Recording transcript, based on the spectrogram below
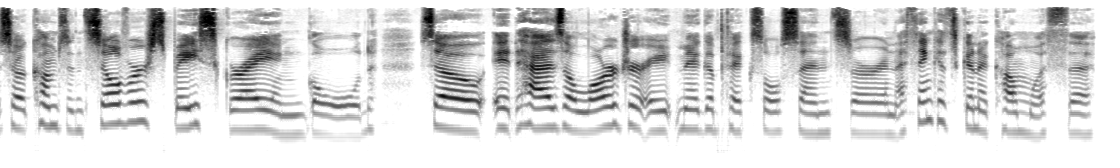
so it comes in silver, space gray, and gold. So it has a larger 8 megapixel sensor, and I think it's going to come with the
